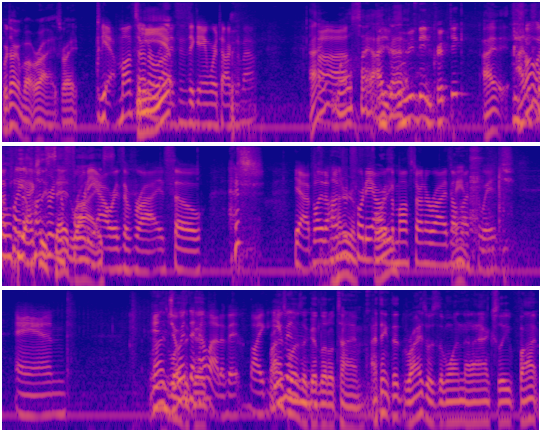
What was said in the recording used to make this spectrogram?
We're talking about Rise, right? Yeah, Monster Hunter Yep. Rise is the game we're talking about. I will say I, yeah, I, we been cryptic. I, I don't oh, know I if played he actually said 140 Rise. hours of Rise, so yeah, I played 140 hours 140? of Monster Hunter Rise on my Switch, and Rise enjoyed the good- hell out of it. Like Rise even was a good little time. I think that Rise was the one that I actually fought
